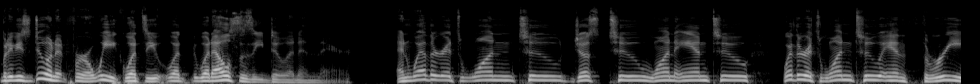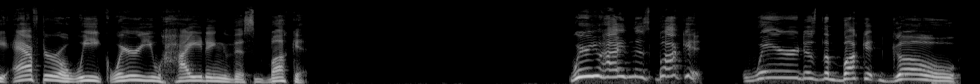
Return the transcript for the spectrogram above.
But if he's doing it for a week, what's he what what else is he doing in there? And whether it's one, two, just two, one and two, whether it's one, two, and three, after a week, where are you hiding this bucket? Where are you hiding this bucket? Where does the bucket go?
